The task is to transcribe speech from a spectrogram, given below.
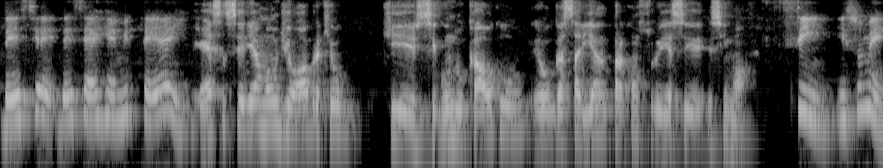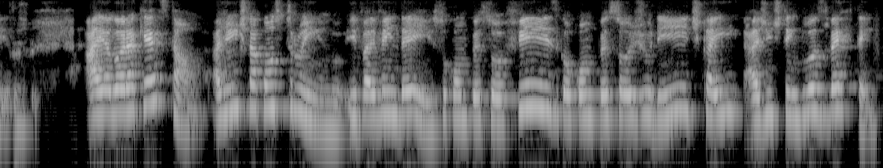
desse, desse RMT aí. Essa seria a mão de obra que eu que, segundo o cálculo, eu gastaria para construir esse, esse imóvel. Sim, isso mesmo. Perfeito. Aí agora a questão, a gente está construindo e vai vender isso como pessoa física ou como pessoa jurídica, aí a gente tem duas vertentes.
